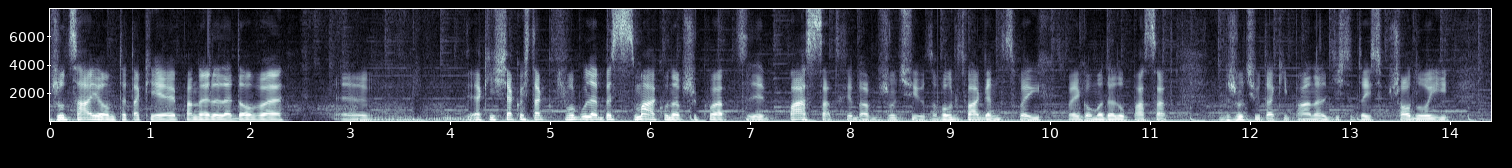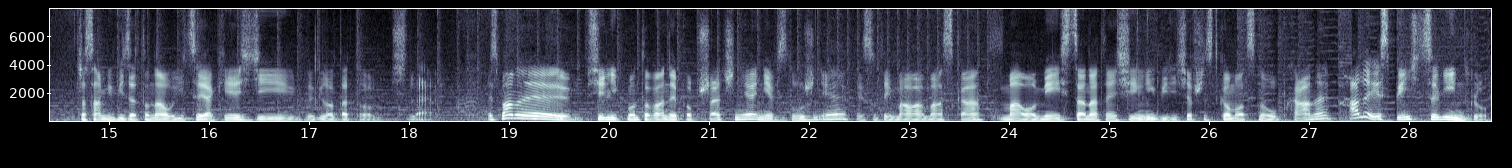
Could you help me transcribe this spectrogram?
wrzucają te takie panele LEDowe yy, jakieś jakoś tak w ogóle bez smaku, na przykład y, Passat chyba wrzucił, no Volkswagen do swoich, swojego modelu Passat wrzucił taki panel gdzieś tutaj z przodu i czasami widzę to na ulicy jak jeździ, wygląda to źle. Więc mamy silnik montowany poprzecznie, nie wzdłużnie. Jest tutaj mała maska, mało miejsca na ten silnik, widzicie wszystko mocno upchane, ale jest 5 cylindrów,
